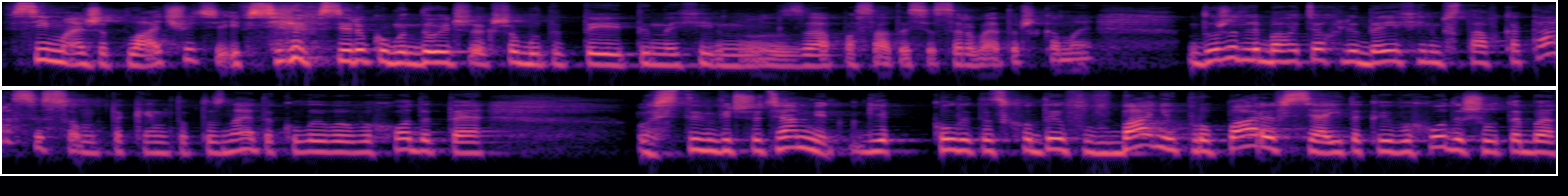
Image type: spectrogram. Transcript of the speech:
Всі майже плачуть, і всі, всі рекомендують, що якщо будете йти на фільм, запасатися серветочками. Дуже для багатьох людей фільм став катарсисом таким. Тобто, знаєте, коли ви виходите. Ось тим відчуттям, як, коли ти сходив в баню, пропарився, і такий виходиш, і у тебе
